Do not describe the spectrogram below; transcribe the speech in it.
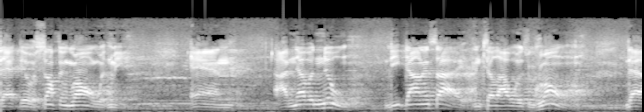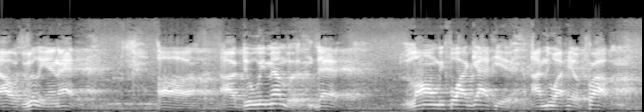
that there was something wrong with me. And I never knew deep down inside until I was grown that I was really an addict. Uh, I do remember that long before I got here, I knew I had a problem.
